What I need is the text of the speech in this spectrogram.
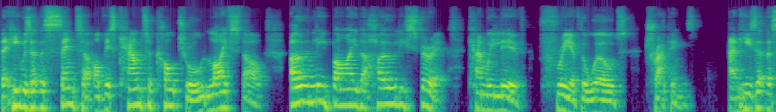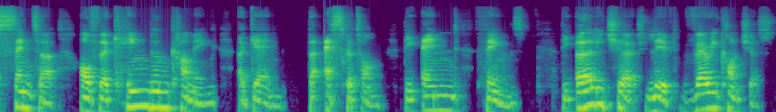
that he was at the center of this countercultural lifestyle. Only by the Holy Spirit can we live free of the world's trappings. And he's at the center of the kingdom coming again, the eschaton, the end things. The early church lived very conscious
